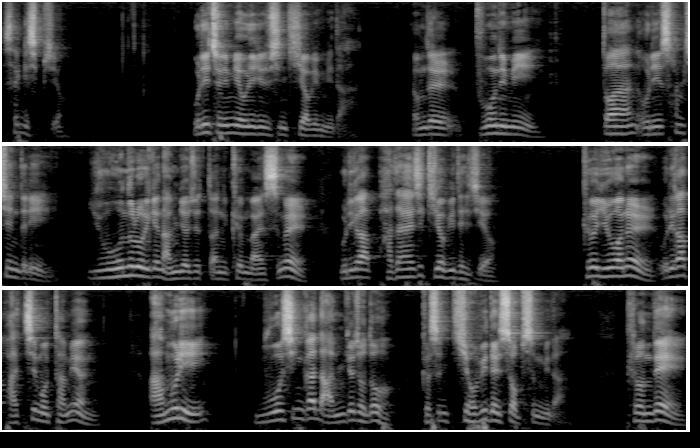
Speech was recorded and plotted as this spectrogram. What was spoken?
새기십시오. 우리 주님이 우리에게 주신 기업입니다. 여러분들 부모님이 또한 우리 선친들이 유언으로 우리에게 남겨줬던 그 말씀을 우리가 받아야지 기업이 되지요. 그 유언을 우리가 받지 못하면 아무리 무엇인가 남겨줘도 그것은 기업이 될 수 없습니다. 그런데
